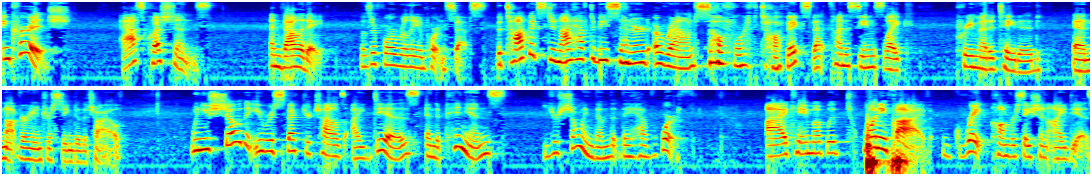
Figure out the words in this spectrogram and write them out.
encourage, ask questions, and validate. Those are four really important steps. The topics do not have to be centered around self worth topics. That kind of seems like premeditated and not very interesting to the child. When you show that you respect your child's ideas and opinions, you're showing them that they have worth. I came up with 25 great conversation ideas.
